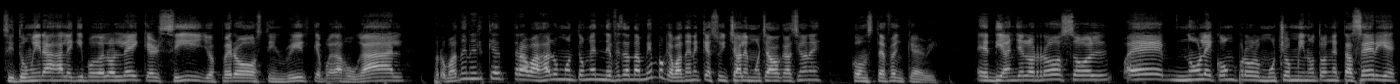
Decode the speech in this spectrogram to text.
Si tú miras al equipo de los Lakers, sí, yo espero Austin Reeves que pueda jugar, pero va a tener que trabajar un montón en defensa también porque va a tener que switchar en muchas ocasiones con Stephen Curry. Eh, D'Angelo Russell, eh, no le compro muchos minutos en esta serie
